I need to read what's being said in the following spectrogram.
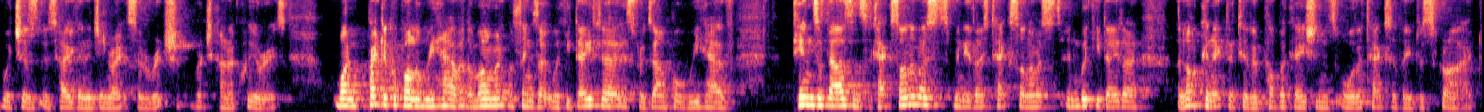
which is, is how you're going to generate sort of rich, rich kind of queries. One practical problem we have at the moment with things like Wikidata is, for example, we have tens of thousands of taxonomists. Many of those taxonomists in Wikidata are not connected to the publications or the taxa they've described.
